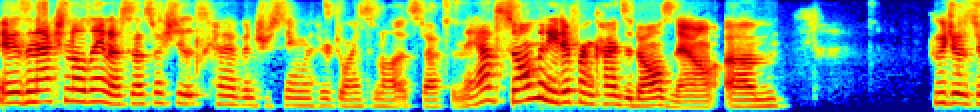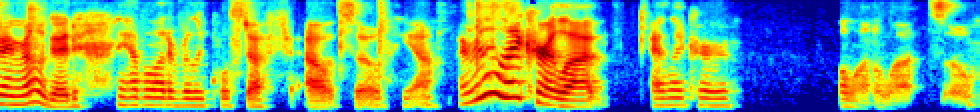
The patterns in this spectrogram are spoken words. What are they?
It is an action doll Dana, so that's why she looks kind of interesting with her joints and all that stuff. And they have so many different kinds of dolls now. Um, Hujoo's doing really good. They have a lot of really cool stuff out. So yeah, I really like her a lot. I like her a lot, a lot. So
